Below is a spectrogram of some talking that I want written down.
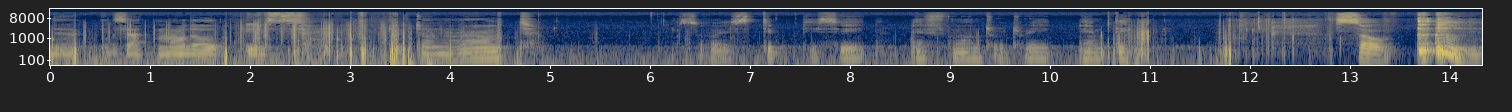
The exact model is turn around. So it's TPC F123MT. So the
